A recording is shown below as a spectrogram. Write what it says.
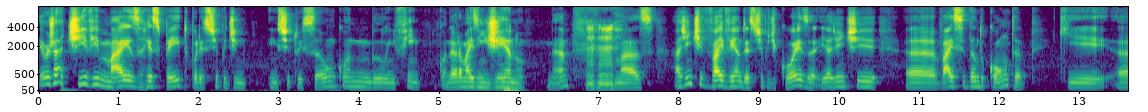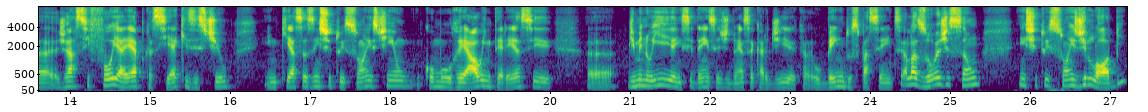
eu já tive mais respeito por esse tipo de instituição quando, enfim, quando eu era mais ingênuo, né? Uhum. Mas a gente vai vendo esse tipo de coisa e a gente uh, vai se dando conta que já se foi a época, se é que existiu, em que essas instituições tinham como real interesse uh, diminuir a incidência de doença cardíaca, o bem dos pacientes. Elas hoje são instituições de lobby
